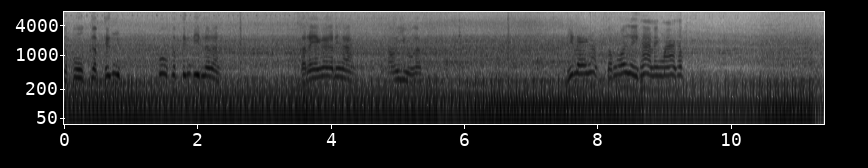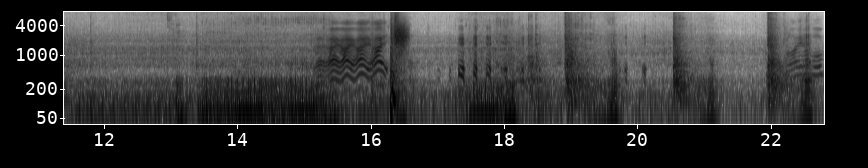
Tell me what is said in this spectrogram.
กระโปรงเกือบถึงโปงเกือบถึงดินแล้วนะแต่แรงแล้วกันนี่นะเอาไม่อยู่ครับ นี่แรงครับสองร้อยเลยห้าแรงม้าครับไอ้ไอ้ไอ้ไอ้ร้อยครับผม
